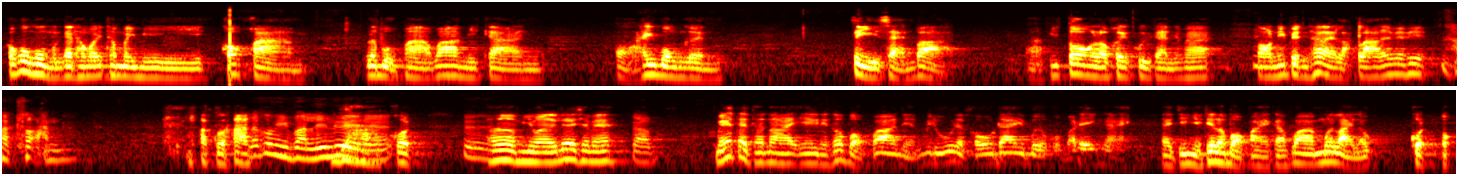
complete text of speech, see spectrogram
เขาก็งงเหมือนกันทำไมทำไมมีข้อความระบุมาว่ามีการเอ่อ ให้วงเงินสี่แสนบาทอ่าพี่โต้งเราเคยคุยกันใช่ไหมฮะตอนนี้เป็นเท่าไหร่หลักล้านได้ไหมพี่หลักล้านหลักล้านแล้วก็มีวันเรื่อยๆอย่านะกดเออเออมีมาเรื่อยๆใช่ไหมครับแม้แต่ทนายเองเนี่ยเขาบอกว่าเนี่ยไม่รู้เนี่ยเขาได้เบอร์ผมมาได้ยังไง แต่จริงอย่างที่เราบอกไปครับว่าเมื่อไหร่เรากดตก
